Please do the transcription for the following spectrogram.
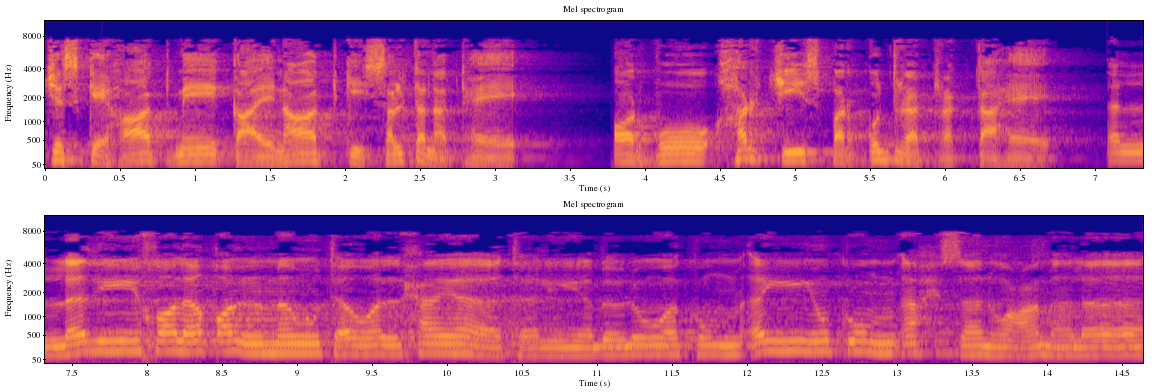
جس کے ہاتھ میں کائنات کی سلطنت ہے۔ اور وہ ہر چیز پر قدرت رکھتا ہے۔ الذي خلق الموت والحياة ليبلوكم أيكم أحسن عملا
